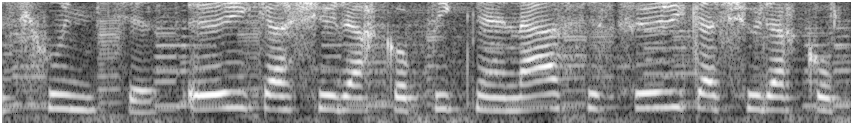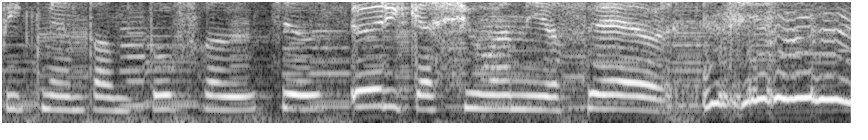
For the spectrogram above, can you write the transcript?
Mijn schoentjes. Eureka Shoe, daar koop ik mijn laarsjes. Eureka Shoe, daar koop ik mijn pantoffeltjes. Eureka Shoe van Jezever.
